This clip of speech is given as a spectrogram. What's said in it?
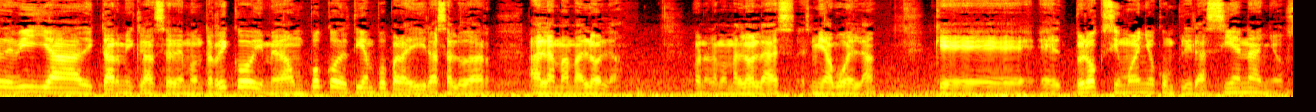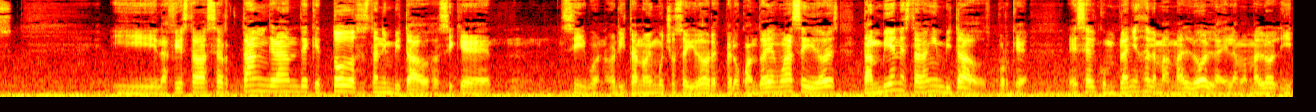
de Villa, dictar mi clase de Monterrico y me da un poco de tiempo para ir a saludar a la mamalola bueno, la mamá Lola es, mi abuela, que el próximo año cumplirá 100 años. Y la fiesta va a ser tan grande que todos están invitados, así que mm, sí, bueno, ahorita no hay muchos seguidores, pero cuando haya más seguidores también estarán invitados, porque es el cumpleaños de la mamá Lola y la mamá Lola y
